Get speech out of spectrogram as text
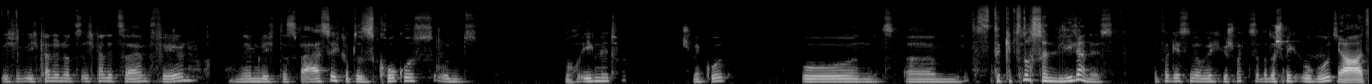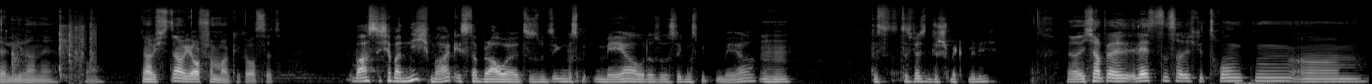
Ich, ich, kann dir nur, ich kann dir zwei empfehlen, nämlich das Weiße, ich glaube, das ist Kokos und noch irgendetwas. Schmeckt gut. Und ähm, das, da gibt es noch so ein lilanes. Ich habe vergessen, welcher Geschmack das ist, aber das schmeckt oh gut. Ja, der lila, ne. So. Den habe ich, den hab ich auch schon mal gekostet. Was ich aber nicht mag, ist der blaue. Das ist irgendwas mit Meer oder so. Das ist irgendwas mit Meer. Mhm. Das, das weiß ich, das schmeckt mir nicht. Ja, ich habe ja, letztens habe ich getrunken, ähm,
